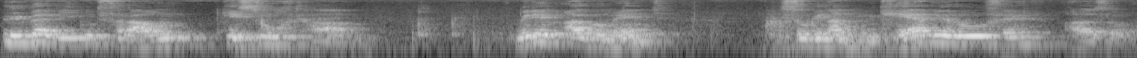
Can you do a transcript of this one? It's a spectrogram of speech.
überwiegend Frauen gesucht haben. Mit dem Argument, die sogenannten Care-Berufe, also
